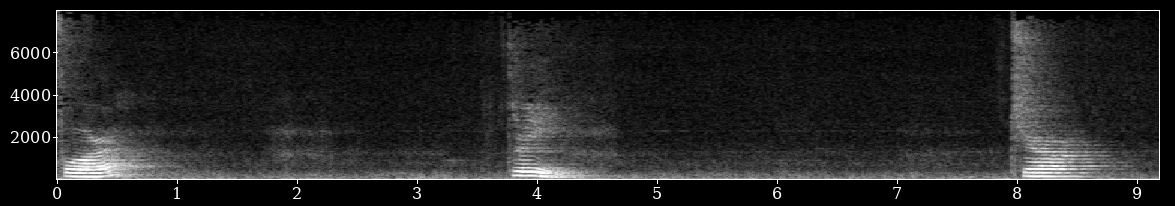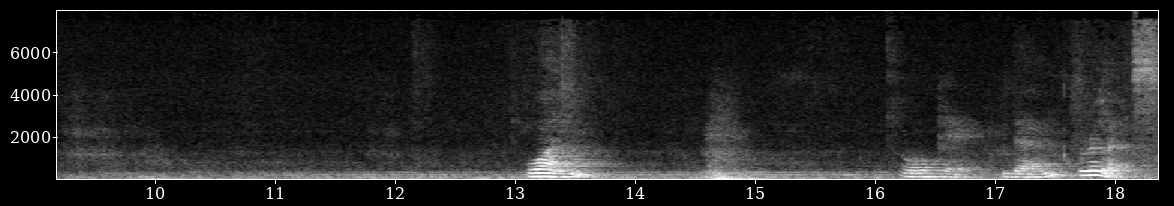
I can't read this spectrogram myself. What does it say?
four three two one okay then relax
